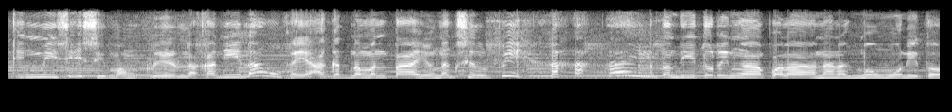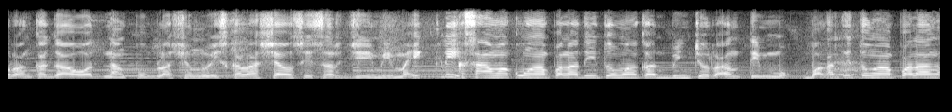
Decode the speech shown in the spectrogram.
aking misis si Ma'am Claire Lacanilaw. Kaya agad naman tayong nag-selfie. At andito rin nga pala na nagmo-monitor ang kagawad ng Poblacion West Kalasyaw si Sir Jimmy Maikli. Kasama ko nga pala dito mga ka-adventure ang Team Mukbang. At ito nga pala ang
